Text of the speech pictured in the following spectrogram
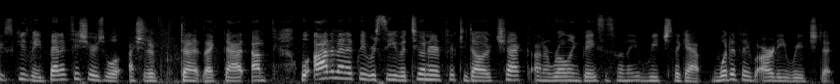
excuse me, beneficiaries will, I should have done it like that, um, will automatically receive a $250 check on a rolling basis when they reach the gap. What if they've already reached it?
